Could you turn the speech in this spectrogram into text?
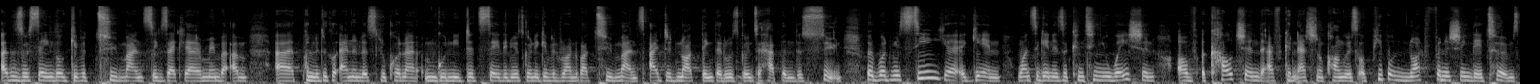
Others were saying they'll give it two months exactly. I remember um, uh, political analyst Lukhona Mnguni did say that he was going to give it around about two months. I did not think that it was going to happen this soon. But what we're seeing here again, once again, is a continuation of a culture in the African National Congress of people not finishing their terms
